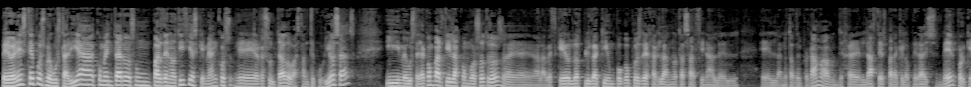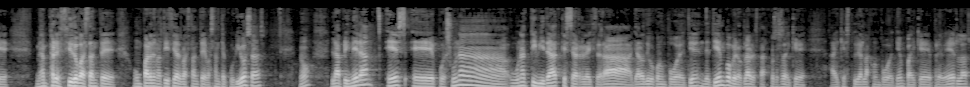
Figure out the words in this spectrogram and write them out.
Pero en este, pues me gustaría comentaros un par de noticias que me han eh, resultado bastante curiosas y me gustaría compartirlas con vosotros. Eh, a la vez que os lo explico aquí un poco, pues dejaré las notas al final del, las notas del programa, dejaré enlaces para que lo podáis ver porque me han parecido bastante, un par de noticias bastante, bastante curiosas. La primera es eh, pues una, actividad que se realizará, ya lo digo con un poco de, tiempo, pero claro, estas cosas hay que, hay que estudiarlas con un poco de tiempo, hay que preverlas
